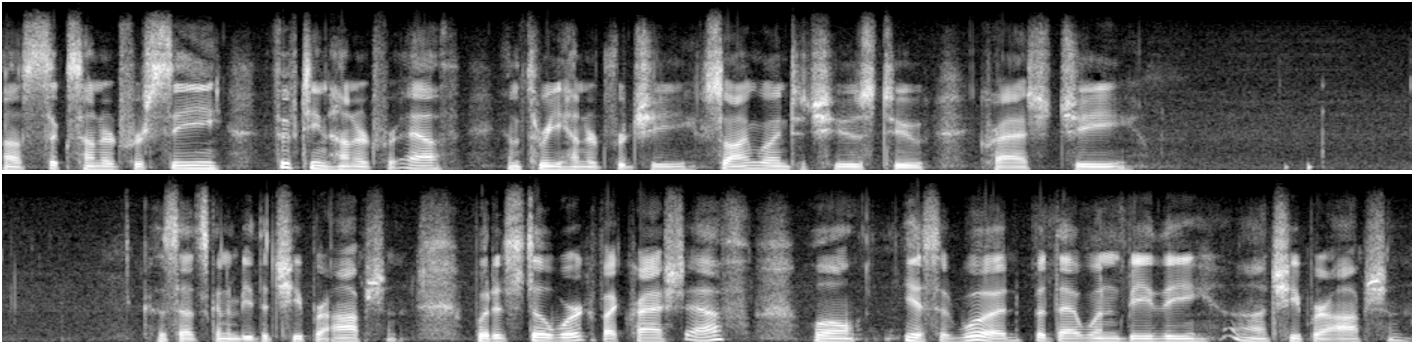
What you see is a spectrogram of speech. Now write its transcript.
uh, 600 for C, 1500 for F, and 300 for G. So I'm going to choose to crash G because that's going to be the cheaper option. Would it still work if I crashed F? Well, yes it would, but that wouldn't be the uh, cheaper option.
